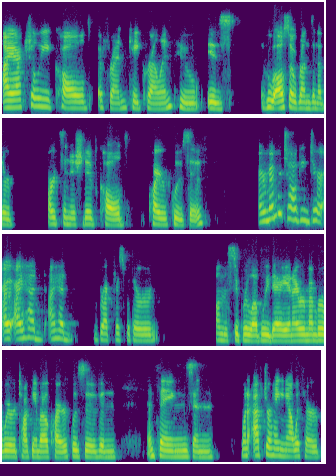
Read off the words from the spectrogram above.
I actually called a friend, Kate Krellen, who is who also runs another arts initiative called Choir Inclusive. I remember talking to her. I, I had I had breakfast with her on the super lovely day and i remember we were talking about choir inclusive and and things and when after hanging out with her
